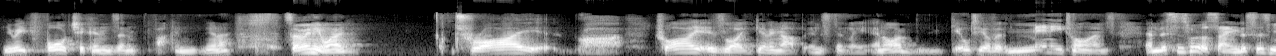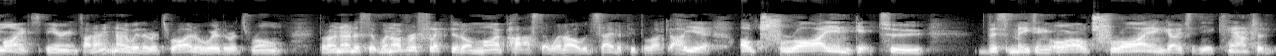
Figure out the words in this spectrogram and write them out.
You eat four chickens and fucking, you know. So anyway, try. Oh, try is like giving up instantly, and I'm guilty of it many times. And this is what I was saying. This is my experience. I don't know whether it's right or whether it's wrong, but I noticed that when I've reflected on my past, that when I would say to people like, "Oh yeah, I'll try and get to this meeting, or I'll try and go to the accountant."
